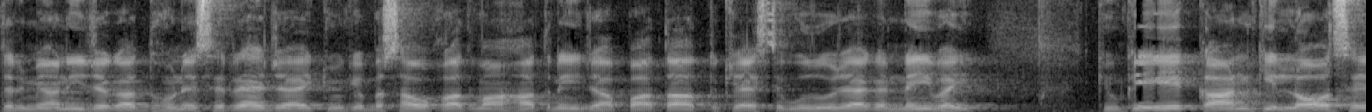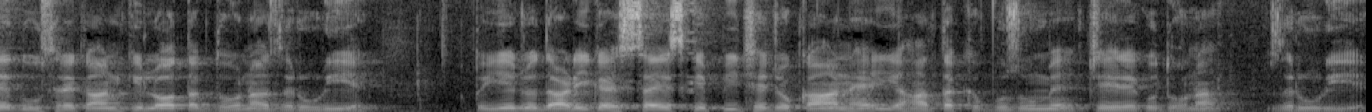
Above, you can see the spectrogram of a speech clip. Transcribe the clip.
درمیانی جگہ دھونے سے رہ جائے، کیونکہ بسا اوقات وہاں ہاتھ نہیں جا پاتا، تو کیا اس سے وضو ہو جائے گا؟ نہیں بھائی، کیونکہ ایک کان کی لو سے دوسرے کان کی لو تک دھونا ضروری ہے۔ تو یہ جو داڑھی کا حصہ ہے، اس کے پیچھے جو کان ہے، یہاں تک وضو میں چہرے کو دھونا ضروری ہے۔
